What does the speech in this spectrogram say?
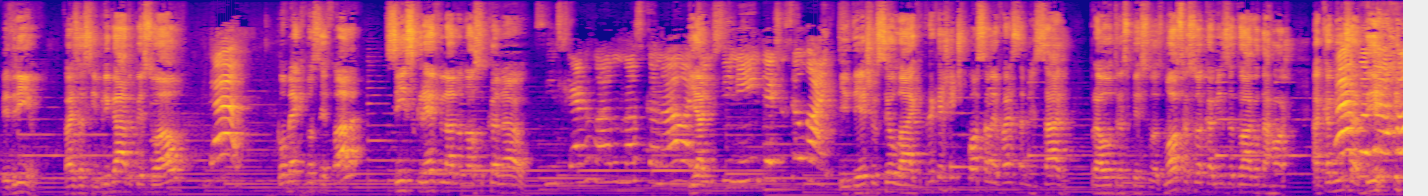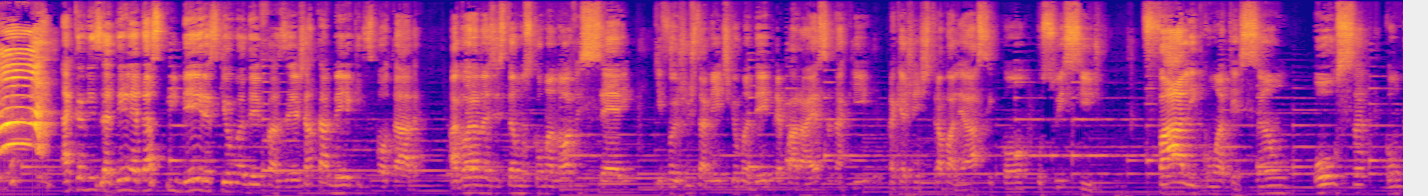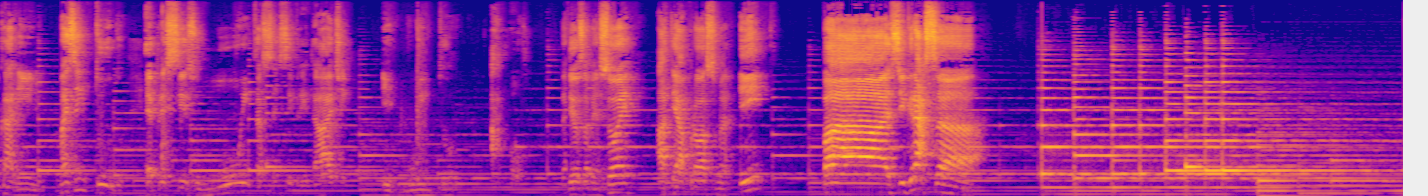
Pedrinho, faz assim. Obrigado, pessoal. Obrigado. Como é que você fala? Se inscreve lá no nosso canal. Se inscreve lá no nosso canal, E a- ativa o sininho e deixa o seu like. E deixa o seu like para que a gente possa levar essa mensagem para outras pessoas. Mostra a sua camisa do Água da Rocha. A camisa dele, a camisa dele é das primeiras que eu mandei fazer, já tá meio que desvoltada. Agora nós estamos com uma nova série que foi justamente que eu mandei preparar essa daqui para que a gente trabalhasse com o suicídio. Fale com atenção, ouça com carinho, mas em tudo é preciso muita sensibilidade e muito amor. Deus abençoe, até a próxima e paz e graça!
